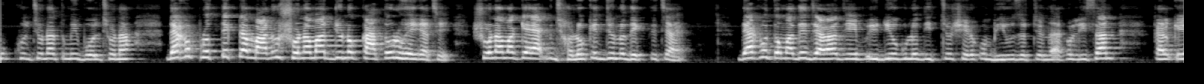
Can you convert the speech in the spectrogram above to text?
মুখ খুলছো না, তুমি বলছো না। দেখো, প্রত্যেকটা মানুষ সোনামার জন্য কাতর হয়ে গেছে। সোনামাকে এক ঝলকের জন্য দেখতে চায়। দেখো, তোমাদের যারা যে ভিডিওগুলো দিচ্ছ, সেরকম ভিউজ হচ্ছে না। দেখো, লিসান কালকে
